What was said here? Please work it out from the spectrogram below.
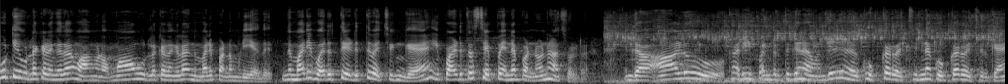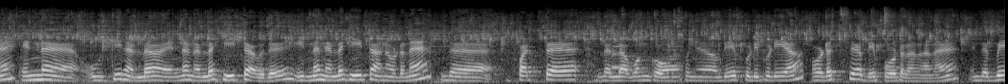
ஊட்டி உருளைக்கிழங்கு தான் வாங்கணும். மாவு உருளைக்கிழங்குலாம் இந்த மாதிரி பண்ண முடியாது. இந்த மாதிரி வறுத்து எடுத்து வச்சுங்க இப்போ அடுத்த ஸ்டெப் என்ன பண்ணணும்னு நான் சொல்கிறேன் இந்த ஆலு கறி பண்ணுறதுக்கு நான் வந்து குக்கர் வச்சு சின்ன குக்கர் வச்சுருக்கேன். எண்ணெய் ஊற்றி நல்லா எண்ணெய் நல்லா ஹீட் ஆகுது. எண்ணெய் நல்லா ஹீட் ஆன உடனே இந்த பட்டை இந்த லவங்கம் கொஞ்சம் அப்படியே பொடி பொடியாக உடச்சி அப்படியே போடுறேன் நான். இந்த பே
